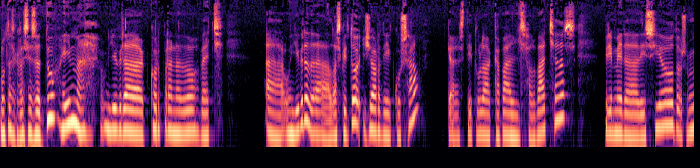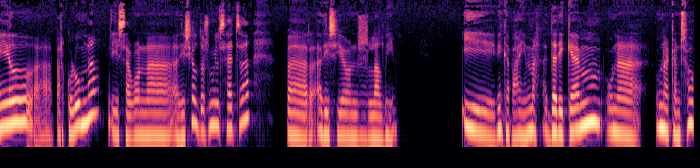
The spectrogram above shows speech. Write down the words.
Moltes gràcies a tu, Imma. Un llibre corprenedor, veig. Uh, un llibre de l'escriptor Jordi Cussà, que es titula Cavalls salvatges, primera edició 2000 uh, per columna i segona edició el 2016 per edicions l'Albi. I vinga, va, Imma, et dediquem una, una cançó,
